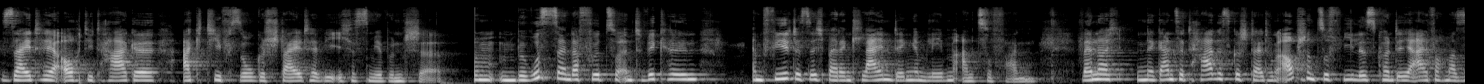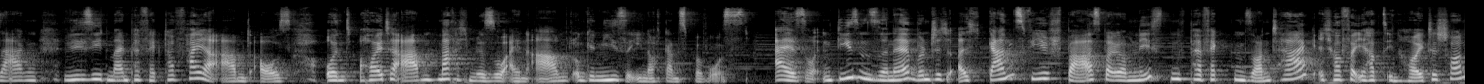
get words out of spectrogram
seither auch die Tage aktiv so gestalte, wie ich es mir wünsche. Um ein Bewusstsein dafür zu entwickeln, empfiehlt es sich bei den kleinen Dingen im Leben anzufangen. Wenn euch eine ganze Tagesgestaltung auch schon zu viel ist, könnt ihr ja einfach mal sagen, wie sieht mein perfekter Feierabend aus? Und heute Abend mache ich mir so einen Abend und genieße ihn auch ganz bewusst. Also, in diesem Sinne wünsche ich euch ganz viel Spaß bei eurem nächsten perfekten Sonntag. Ich hoffe, ihr habt ihn heute schon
